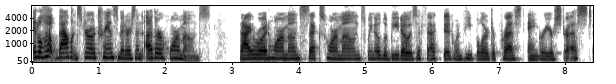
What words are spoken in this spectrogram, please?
it'll help balance neurotransmitters and other hormones thyroid hormones sex hormones. We know libido is affected when people are depressed angry or stressed.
